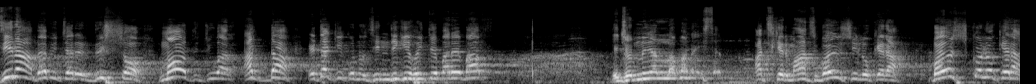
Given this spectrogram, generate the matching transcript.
জিনা, ব্যবিচারের দৃশ্য, মদ, জুয়ার আড্ডা, এটা কি কোনো জিন্দিগি হইতে পারে বাপ? এই জন্যই আল্লাহ বানাইছেন। আজকের মাঝ বয়সী লোকেরা, বয়স্ক লোকেরা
